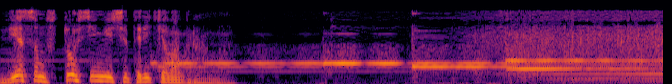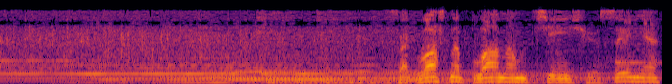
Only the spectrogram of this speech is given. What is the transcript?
весом 173 килограмма. Согласно планам Цень Сюэсэня,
